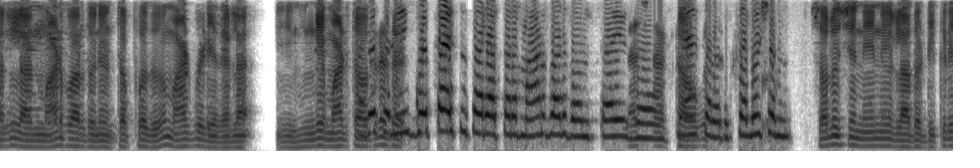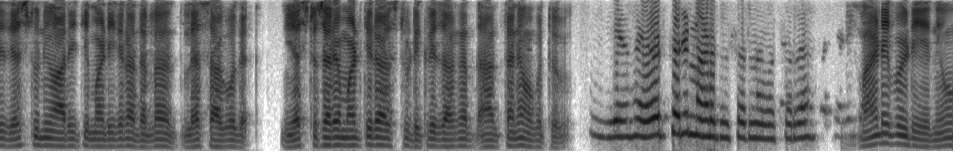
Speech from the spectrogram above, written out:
ಅಲ್ಲ ಅದು ಮಾಡಬಾರ್ದು ನೀವು ತಪ್ಪದು ಮಾಡಬೇಡಿ ಅದೆಲ್ಲ. ಈಗ ಹಿಂಗೆ ಮಾಡ್ತಾ ಅದೇ ಹೋದ್ರೆ ಸರ್ ಈಗ ಗೊತ್ತಾಯ್ತು ಸರ್ ಆ ಮಾಡಬಾರ್ದು ಅಂತ ಈಗ Yes, ಆಗ್ತಾ ಏನ್ ಸರ್ ಅದಕ್ಕೆ ಸೊಲ್ಯೂಷನ್ ಸೊಲ್ಯೂಷನ್ ಏನು ಇಲ್ಲ. ಅದು ಡಿಕ್ರೀಸ್ ಎಷ್ಟು ನೀವು ಆ ರೀತಿ ಮಾಡಿದೀರಾ ಅದೆಲ್ಲ ಲೆಸ್ ಆಗೋದೆ. ಎಷ್ಟು ಸರಿ ಮಾಡ್ತೀರಾ ಅಷ್ಟು ಡಿಕ್ರೀಸ್ ಆಗ ಆಗ್ತಾನೆ ಹೋಗುತ್ತೆ ಅದು. ಎರಡು ಸರಿ ಮಾಡಿದ್ವಿ ಸರ್ ನಾವು ಸರ್ ಮಾಡಿಬಿಡಿ. ನೀವು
